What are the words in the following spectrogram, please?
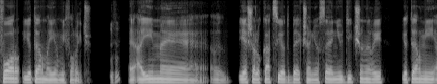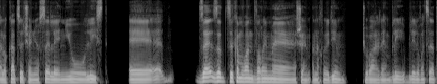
for יותר מהיר מ-for each. Mm-hmm. אה, האם אה, יש אלוקציות כשאני עושה new dictionary יותר מאלוקציות שאני עושה ל-new list. אה, זה, זה, זה כמובן דברים אה, שאנחנו יודעים תשובה אליהם בלי, בלי לבצע את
